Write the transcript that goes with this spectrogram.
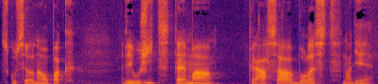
zkusil naopak využít téma krása, bolest, naděje.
